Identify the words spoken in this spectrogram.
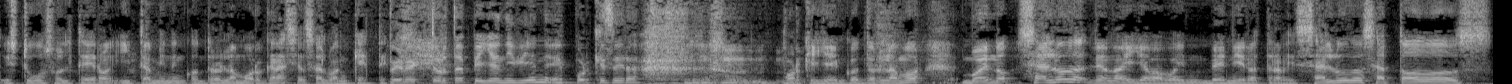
estuvo soltero y también encontró el amor gracias al banquete. Pero Héctor Tapia ya ni viene, ¿por qué será? Porque ya encontró el amor. Bueno, saludos. No, no, ya va a venir otra vez. Saludos a todos.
